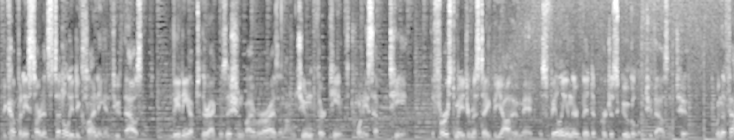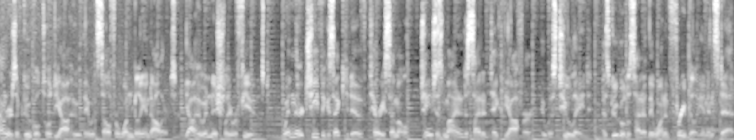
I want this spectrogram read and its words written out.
the company started steadily declining in 2000, leading up to their acquisition by Verizon on June 13, 2017. The first major mistake that Yahoo made was failing in their bid to purchase Google in 2002. When the founders of Google told Yahoo they would sell for $1 billion, Yahoo initially refused. When their chief executive, Terry Semel, changed his mind and decided to take the offer, it was too late, as Google decided they wanted 3 billion instead.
